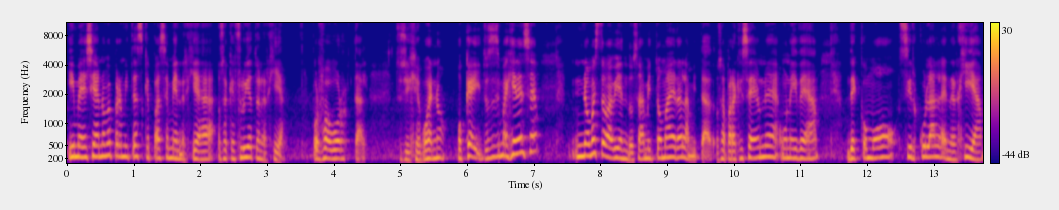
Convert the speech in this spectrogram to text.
Y me decía, no me permitas que pase mi energía, o sea, que fluya tu energía. Por favor, tal. Entonces dije, bueno, ok. Entonces imagínense, no me estaba viendo, o sea, mi toma era la mitad. O sea, para que se den una, una idea de cómo circula la energía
